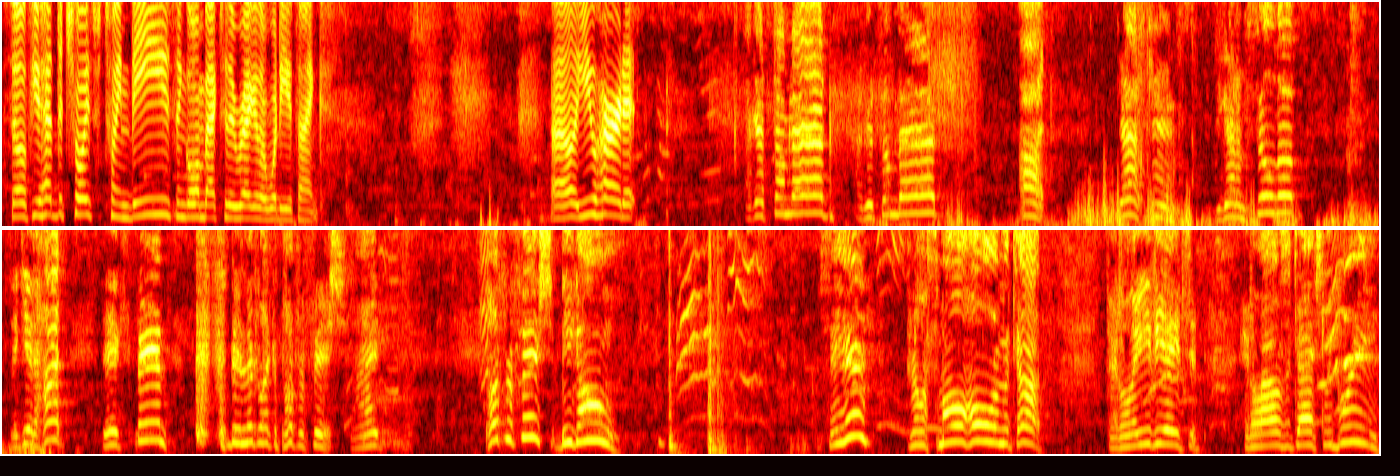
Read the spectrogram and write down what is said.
So if you had the choice between these and going back to the regular, what do you think? Well, you heard it. I got something to add. I got something to add. Hot gas cans. You got them filled up. They get hot. They expand. They look like a puffer fish. All right. Puffer fish, be gone. See here? Drill a small hole in the top. That alleviates it. It allows it to actually breathe.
